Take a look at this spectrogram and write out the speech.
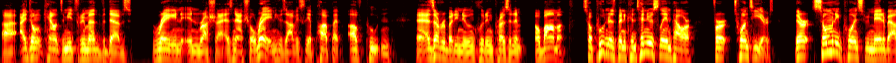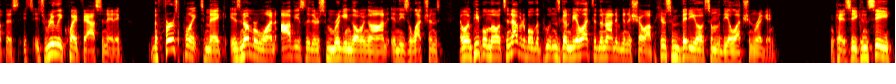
Uh, I don't count Dmitry Medvedev's reign in Russia as an actual reign. He was obviously a puppet of Putin, as everybody knew, including President Obama. So Putin has been continuously in power for 20 years. There are so many points to be made about this. It's, it's really quite fascinating. The first point to make is number one, obviously there's some rigging going on in these elections. And when people know it's inevitable that Putin's going to be elected, they're not even going to show up. Here's some video of some of the election rigging. Okay, so you can see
